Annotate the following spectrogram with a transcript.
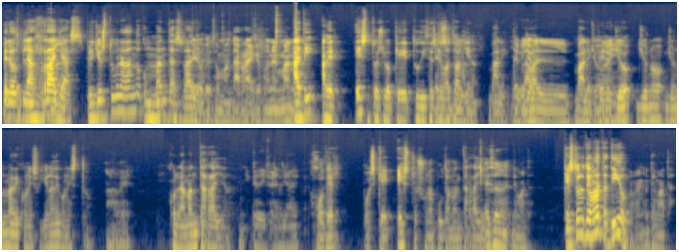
pero las rayas. Pero yo estuve nadando con mantas rayas. Pero que son mantas rayas, que son hermanos. A ti, a ver, esto es lo que tú dices que mató a alguien. mata. Vale, Te pero clava yo- el. Vale, pero ahí. yo, yo no, yo no nadé con eso, yo nadé con esto. A ver, Con la manta raya. ¿qué diferencia hay? Joder, pues que esto es una puta manta raya. Eso te mata. Que esto no te mata, tío. No, no te mata.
